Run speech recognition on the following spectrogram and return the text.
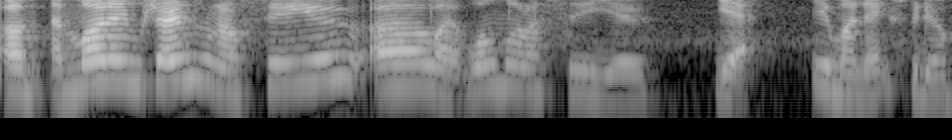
Um, and my name's James, and I'll see you. Uh, wait, when will I see you? Yeah, in my next video.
